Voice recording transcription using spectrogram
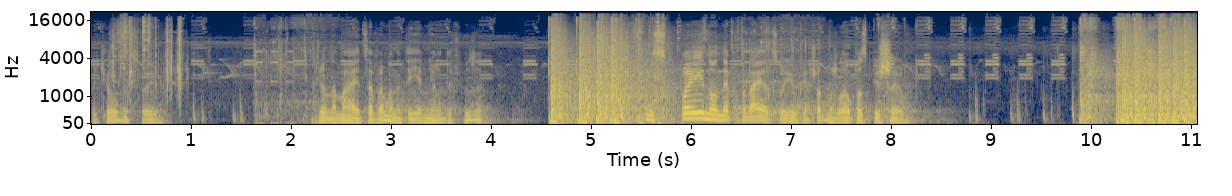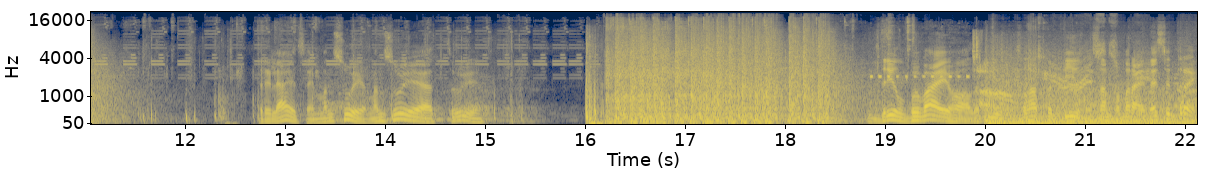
почув свою. Дріл намагається виманити, є в нього дефюзер. У спину не попадає свою хедшот, можливо, поспішив. Стріляється і мансує, мансує, атує. Дріл вбиває його, але пізно, занадто пізно, сам помирає. 10-3.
